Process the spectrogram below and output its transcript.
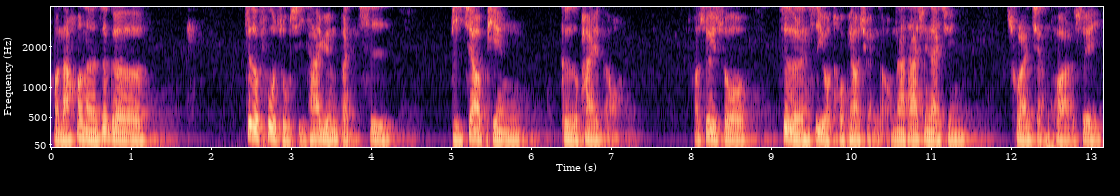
哦，然后呢，这个这个副主席他原本是比较偏鸽派的哦，啊，所以说这个人是有投票权的。那他现在已经出来讲话，所以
